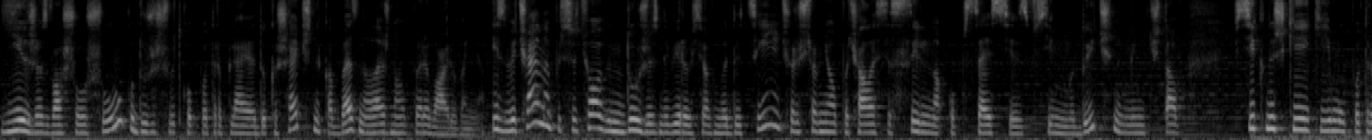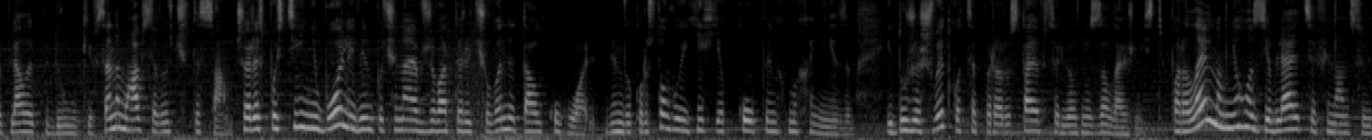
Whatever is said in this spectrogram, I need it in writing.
їжа з вашого шлунку дуже швидко потрапляє до кишечника без належного переварювання. І звичайно, після цього він дуже зневірився в медицині, через що в нього почалася сильна обсесія з всім медичним. Він читав всі книжки, які йому потрапляли під руки, все намагався вивчити сам. Через постійні болі він починає вживати речовини та алкоголь. Він використовує їх як копінг-механізм, і дуже швидко це переростає в серйозну залежність. Паралельно в нього з'являються фінансові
